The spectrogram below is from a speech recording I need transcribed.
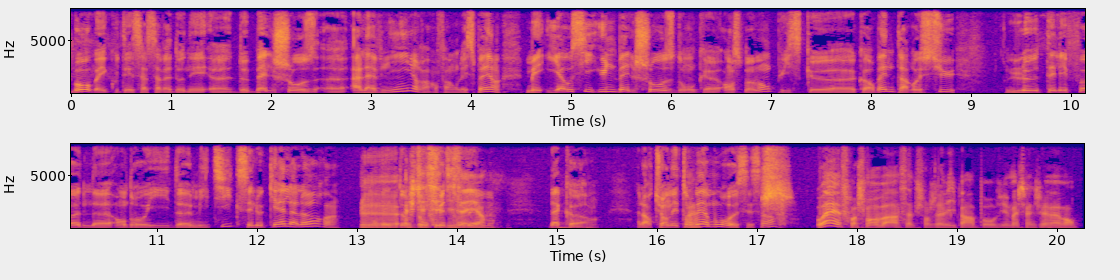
Bon, bah écoutez, ça, ça va donner euh, de belles choses euh, à l'avenir, enfin on l'espère, mais il y a aussi une belle chose donc euh, en ce moment, puisque euh, Corben, tu as reçu le téléphone Android mythique, c'est lequel alors? Le donc- donc HTC Desire. D'accord. Alors tu en es tombé Ouais. amoureux, c'est ça? Ouais, franchement, bah, ça me change la vie par rapport au vieux machin que j'avais avant.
